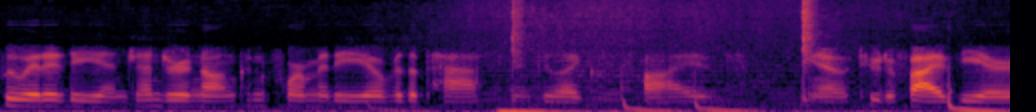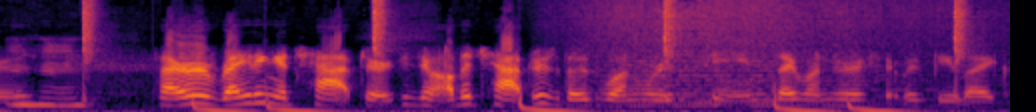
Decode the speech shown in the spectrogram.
fluidity and gender nonconformity over the past maybe like five, you know, two to five years. Mm-hmm. If I were writing a chapter, because you know all the chapters, are those one-word themes, I wonder if it would be like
